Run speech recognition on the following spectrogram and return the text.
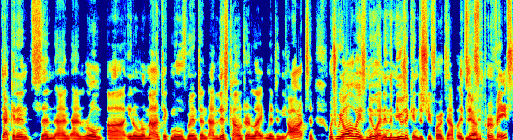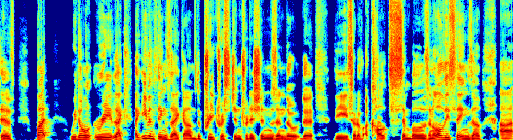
decadence and, and, and rom, uh, you know, romantic movement and, and this counter enlightenment in the arts and which we always knew. And in the music industry, for example, it's, yeah. it's pervasive, but we don't really like like even things like um, the pre-Christian traditions and the the the sort of occult symbols and all these things. Um, uh,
